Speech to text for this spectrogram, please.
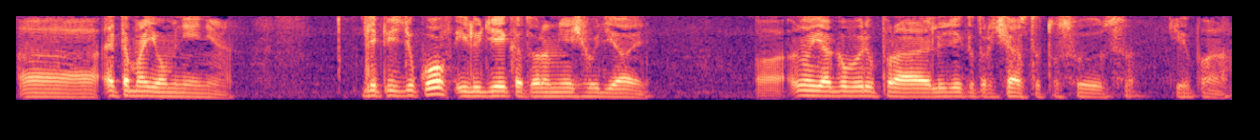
А, это мое мнение. Для пиздюков и людей, которым нечего делать. А, ну, я говорю про людей, которые часто тусуются. Типа,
